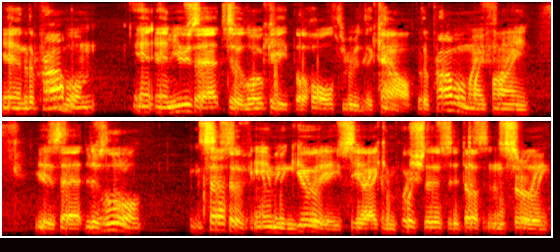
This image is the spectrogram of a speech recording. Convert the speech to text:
and the problem and, and use that to locate the hole through the cowl. The problem I find is that there's a little excessive ambiguity. See, I can push this; it doesn't necessarily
